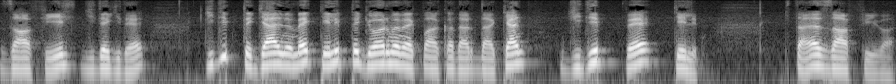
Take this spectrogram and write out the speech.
zarf fiil gide gide. Gidip de gelmemek, gelip de görmemek var kadar derken gidip ve gelip. İki tane zarf fiil var.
